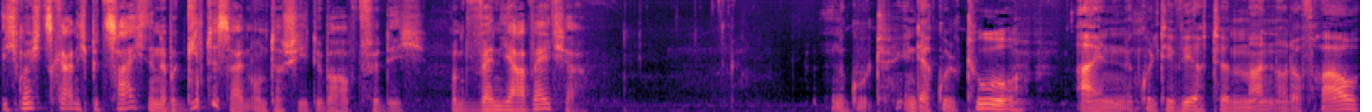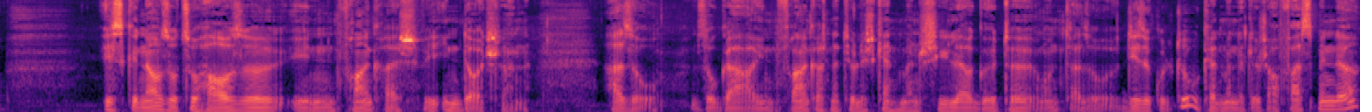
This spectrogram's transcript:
Ich möchte es gar nicht bezeichnen, aber gibt es einen Unterschied überhaupt für dich? Und wenn ja, welcher? gut, in der Kultur ein kultivierter Mann oder Frau ist genauso zu Hause in Frankreich wie in Deutschland. Also sogar in Frankreich natürlich kennt man Schiller, Goethe und also diese Kultur kennt man natürlich auch Fassbinder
